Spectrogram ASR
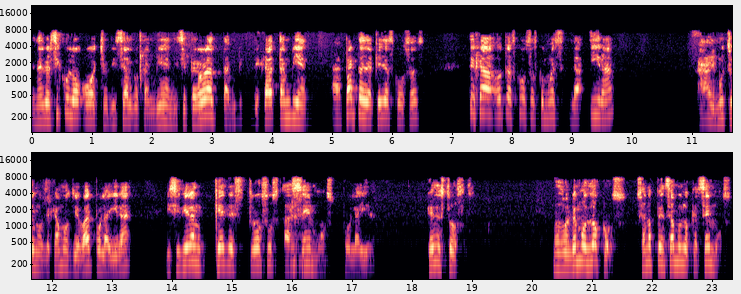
En el versículo 8 dice algo también, dice, pero ahora deja también, aparte de aquellas cosas, deja otras cosas como es la ira. Ay, muchos nos dejamos llevar por la ira y si vieran qué destrozos hacemos por la ira. ¿Qué destrozos? Nos volvemos locos, o sea, no pensamos lo que hacemos.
